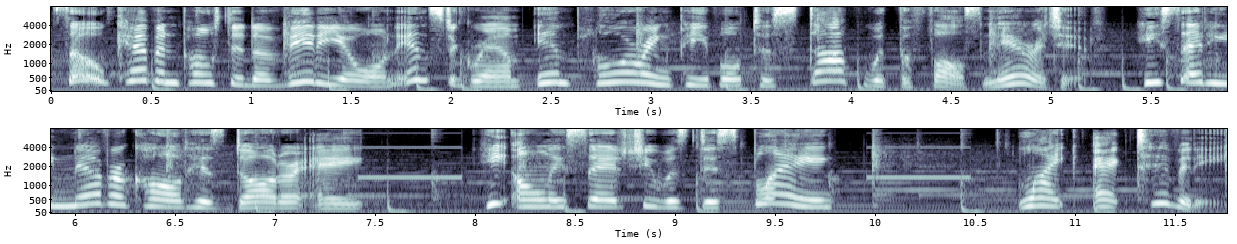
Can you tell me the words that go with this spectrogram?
So Kevin posted a video on Instagram imploring people to stop with the false narrative. He said he never called his daughter a, he only said she was displaying like activity.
